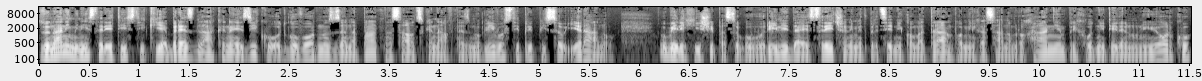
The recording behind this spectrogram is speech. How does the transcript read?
Zunani minister je tisti, ki je brez dlake na jeziku odgovornost za napad na savdske naftne zmogljivosti pripisal Iranu. V Beli hiši pa so govorili, da je srečanje med predsednikoma Trumpom in Hasanom Rohanjem prihodnji teden v New Yorku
